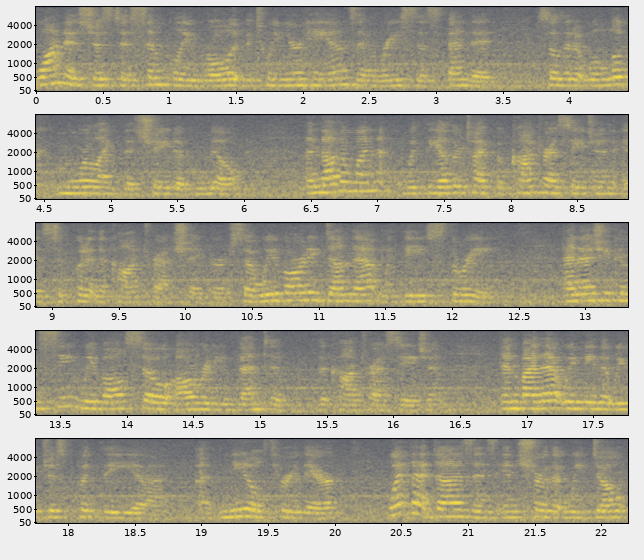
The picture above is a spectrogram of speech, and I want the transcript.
One is just to simply roll it between your hands and resuspend it so that it will look more like the shade of milk. Another one with the other type of contrast agent is to put in the contrast shaker. So we've already done that with these three. And as you can see, we've also already vented the contrast agent. And by that we mean that we've just put the uh, needle through there. What that does is ensure that we don't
